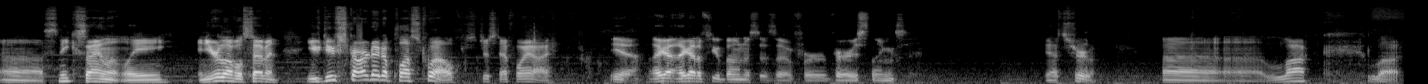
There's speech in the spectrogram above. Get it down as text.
Uh, sneak silently, and you're level seven. You do start at a plus twelve. Just FYI. Yeah, I got, I got a few bonuses though for various things. That's true. Uh, luck, luck,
